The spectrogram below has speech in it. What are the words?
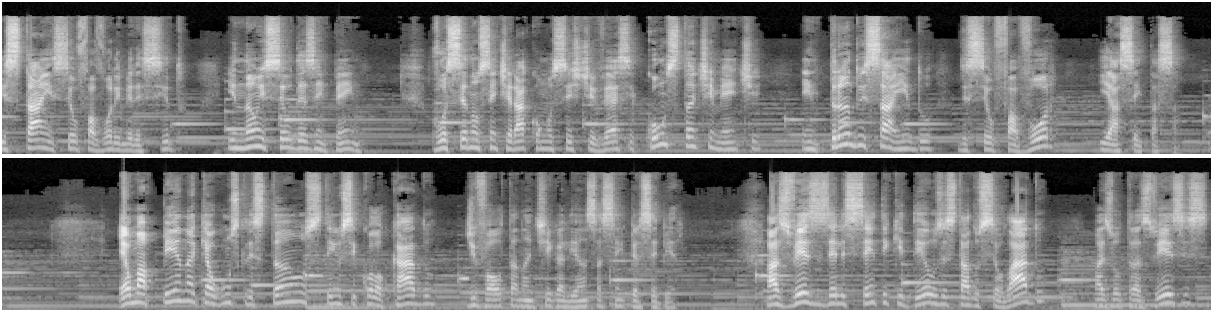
está em seu favor imerecido e não em seu desempenho, você não sentirá como se estivesse constantemente entrando e saindo de seu favor e aceitação. É uma pena que alguns cristãos tenham se colocado de volta na antiga aliança sem perceber. Às vezes eles sentem que Deus está do seu lado, mas outras vezes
